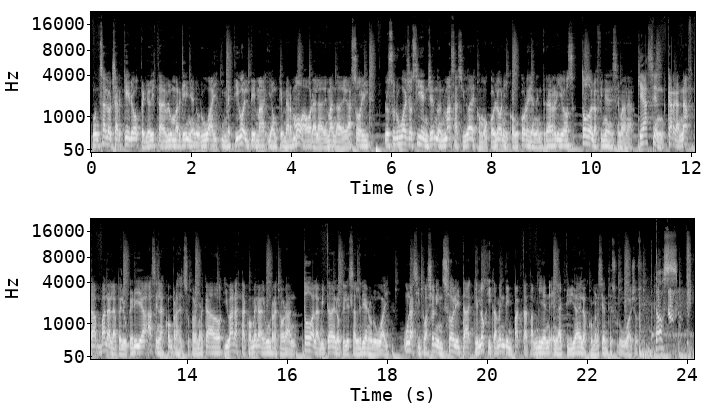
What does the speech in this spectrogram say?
Gonzalo Charquero, periodista de Bloomberg Línea en Uruguay, investigó el tema y aunque mermó ahora la demanda de gasoil, los uruguayos siguen yendo en masa a ciudades como Colón y Concordia en Entre Ríos todos los fines de semana. ¿Qué hacen? Cargan nafta, van a la peluquería, hacen las compras del supermercado y van hasta comer a algún restaurante, todo a la mitad de lo que les saldría en Uruguay. Una situación insólita que lógicamente impacta también en la actividad de los comerciantes uruguayos. 2.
